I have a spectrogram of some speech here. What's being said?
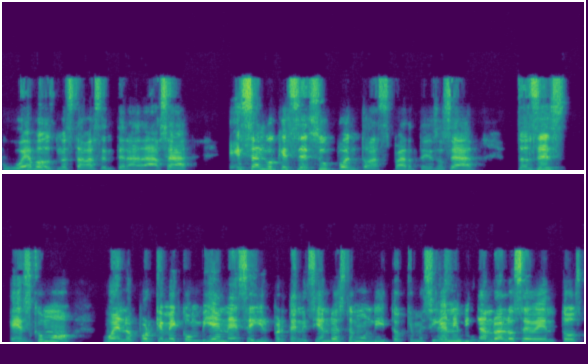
huevos, no estabas enterada, o sea, es algo que se supo en todas partes, o sea, entonces es como, bueno, porque me conviene seguir perteneciendo a este mundito, que me sigan invitando a los eventos,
